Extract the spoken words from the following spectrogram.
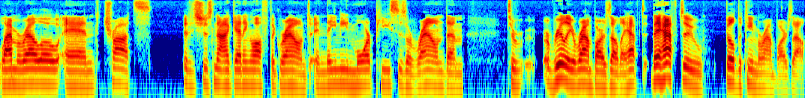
Lamoriello and Trotz. It's just not getting off the ground, and they need more pieces around them to really around Barzal. They have to they have to build the team around Barzal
